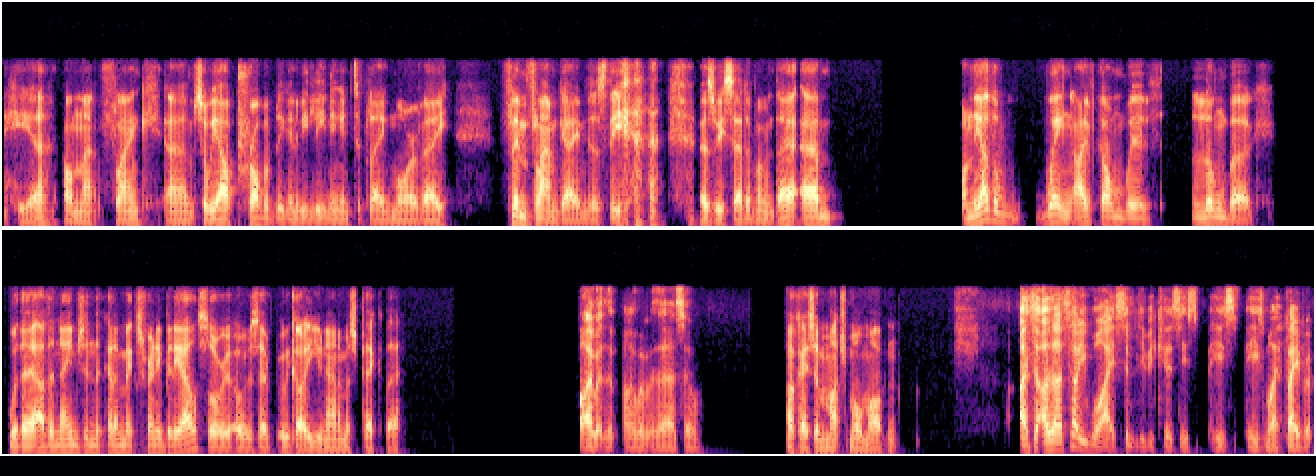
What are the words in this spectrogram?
here on that flank. Um, so we are probably going to be leaning into playing more of a flim flam games, as the as we said a moment there. Um, on the other wing, I've gone with Ljungberg. Were there other names in the kind of mix for anybody else, or or was there, we got a unanimous pick there? I went. I went with Ozil. Okay, so much more modern. I t- I'll tell you why. Simply because he's he's he's my favourite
